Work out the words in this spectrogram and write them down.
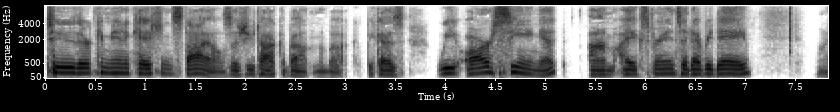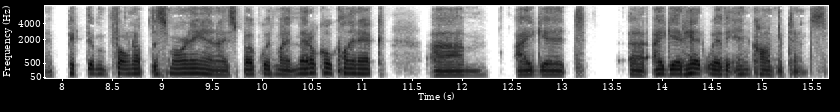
to their communication styles, as you talk about in the book? Because we are seeing it. Um, I experience it every day. When I picked the phone up this morning and I spoke with my medical clinic, um, I get uh, I get hit with incompetence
